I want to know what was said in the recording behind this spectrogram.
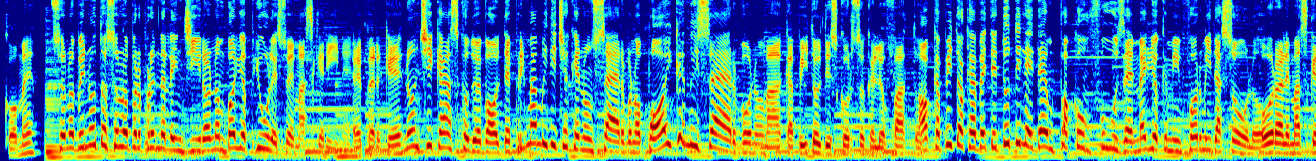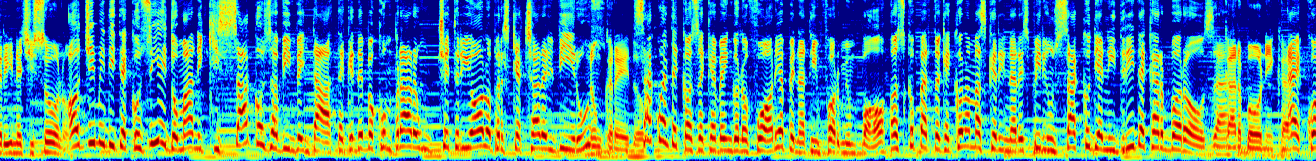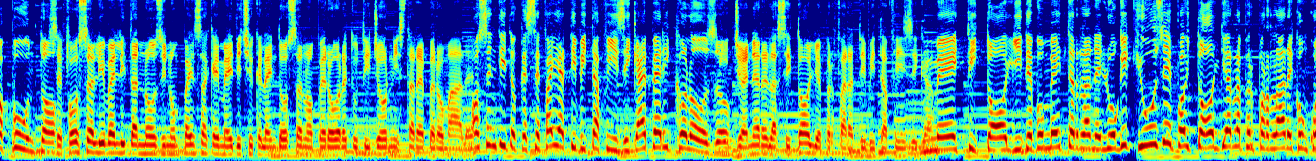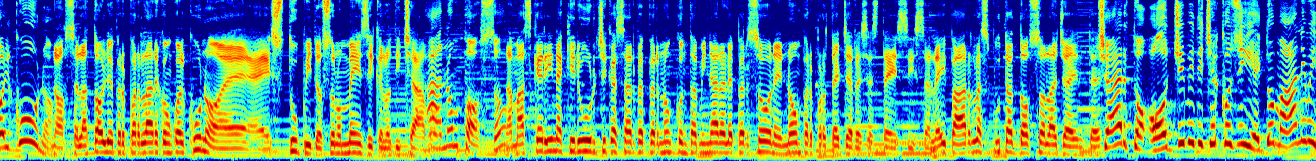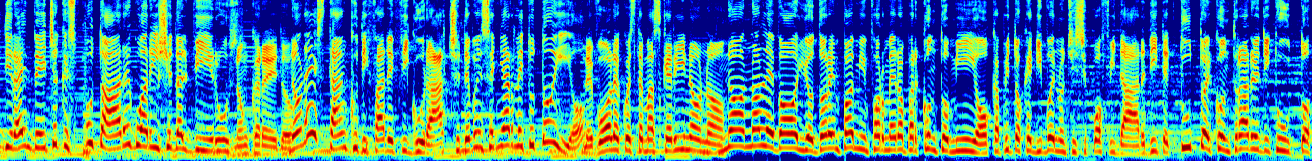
Come? Sono venuto solo per prenderle in giro, non voglio più le sue mascherine. E perché? Non ci casco due volte, prima mi dice che non servono, poi che mi servono. Ma ha capito il discorso che le ho fatto? Ho capito che avete tutte le idee un po' confuse, è meglio che mi informi da solo. Ora le mascherine ci sono. Oggi mi dite così e domani chissà cosa vi inventate, che devo comprare un cetriolo per schiacciare il virus? Non credo. Sa quante cose che vengono fuori appena ti informi un po'? Ho scoperto che con la mascherina respiri un sacco di anidride carborosa. Carbonica. Ecco appunto. Se fosse a livelli dannosi non pensa che i medici che la indossano per ore tutti i giorni starebbero male. Ho sentito che se fai attività fisica è pericoloso. In genere la si toglie per fare attività fisica. Metti, togli, devo metterla nei luoghi chiusi e poi toglierla per parlare con qualcuno. No, se la toglie per parlare con qualcuno è, è stupido, sono mesi che lo diciamo. Ah, non posso? La mascherina chirurgica serve per non contaminare le persone, non per proteggere se stessi. Se lei parla, sputa addosso alla gente. Certo, oggi mi dice così e domani mi dirà invece che sputare guarisce dal virus. Non credo. Non è stanco di fare figuracce, devo insegnarle tutto io? Le vuole queste mascherine o no? No, non le voglio, d'ora in poi mi informerò per conto mio. Ho capito che di voi non ci si può fidare, dite tutto e il contrario di tutto.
